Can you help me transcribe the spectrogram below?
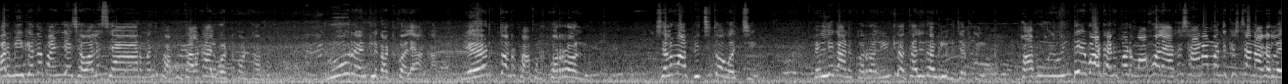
మరి మీ కింద పనిచేసే వాళ్ళు చాలా మంది పాపం తలకాయలు కొట్టుకుంటారు. రూ రెంట్లు కట్టుకోలేక ఏడుతున్న పాపం కుర్రోళ్ళు. సినిమా పిచ్చితో వచ్చి పెళ్ళి కాని కుర్రోళ్ళు ఇంట్లో తల్లిదండ్రులకు చెప్పి పాపం ఇంటి బాట అనుకోండి మొహం లేక చాలా మంది కృష్ణానగర్లో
